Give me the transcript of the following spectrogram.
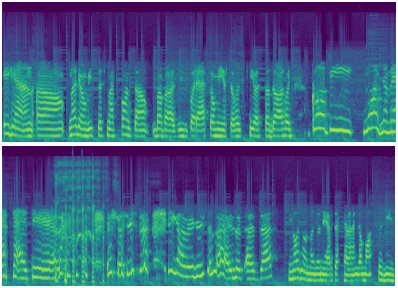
Igen, uh, nagyon vicces, mert pont a Baba Aziz barátom írta, hogy kijött a dal, hogy Gabi, majdnem reppeltél! és, és igen, végül is ez a helyzet ezzel. Nagyon-nagyon érdekel engem az, hogy így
